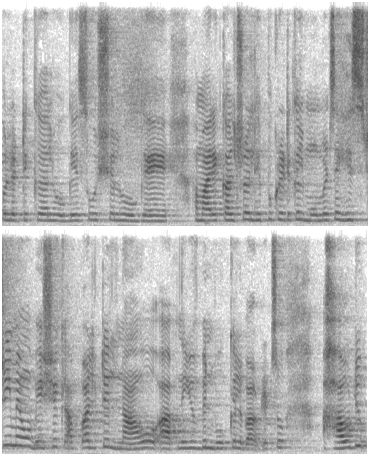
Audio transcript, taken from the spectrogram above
پولیٹیکل ہو گئے سوشل ہو گئے ہمارے کلچرل ہپوکریٹیکل مومنٹس ہیں ہسٹری میں وہ بے شک آپ الٹل نہ ہو آپ نے you been vocal about it so how do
